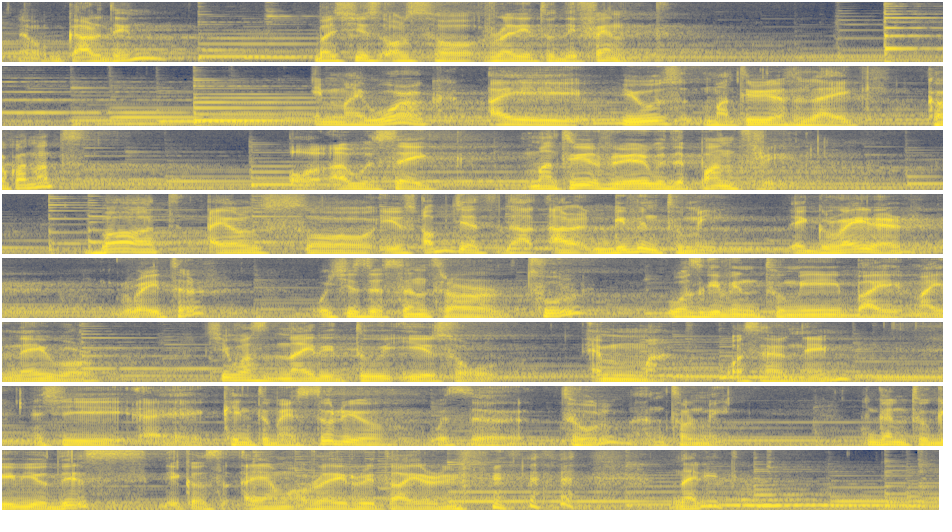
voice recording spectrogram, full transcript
you know, guarding, but she's also ready to defend. In my work, I use materials like coconuts, or I would say materials related with the palm tree. But I also use objects that are given to me. The grater, grater, which is the central tool, was given to me by my neighbor. She was 92 years old. Emma was her name. And she uh, came to my studio with the tool and told me, I'm going to give you this because I am already retiring. 92.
